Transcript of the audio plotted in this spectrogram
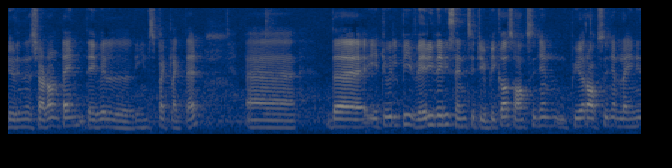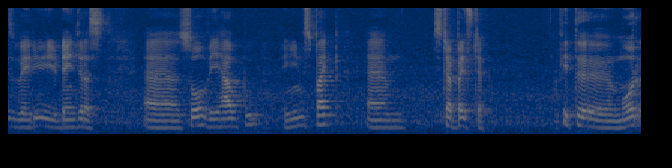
During the shutdown time they will inspect like that. Uh, the it will be very very sensitive because oxygen pure oxygen line is very dangerous uh, so we have to inspect um, step by step with uh, more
